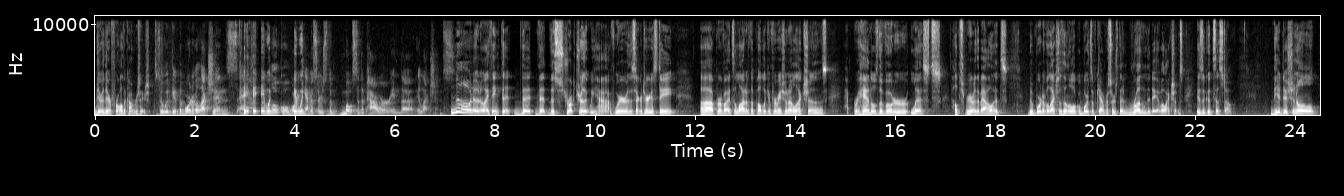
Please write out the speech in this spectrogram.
they're there for all the conversations. So it would give the Board of Elections and It- it- it the would- local it board of would- canvassers the most of the power in the elections. No, no, no. I think that, that, that the structure that we have, where the Secretary of State uh, provides a lot of the public information on elections, ha- handles the voter lists, helps prepare the ballots, the Board of Elections and the local boards of canvassers then run the day of elections, is a good system. The additional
